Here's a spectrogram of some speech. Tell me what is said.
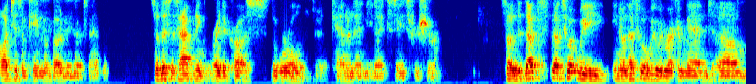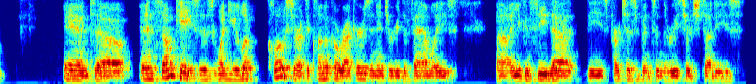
autism came about in their family. So this is happening right across the world, Canada and the United States for sure. So th- that's that's what we you know that's what we would recommend. Um, and uh, in some cases, when you look closer at the clinical records and interview the families, uh, you can see that these participants in the research studies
